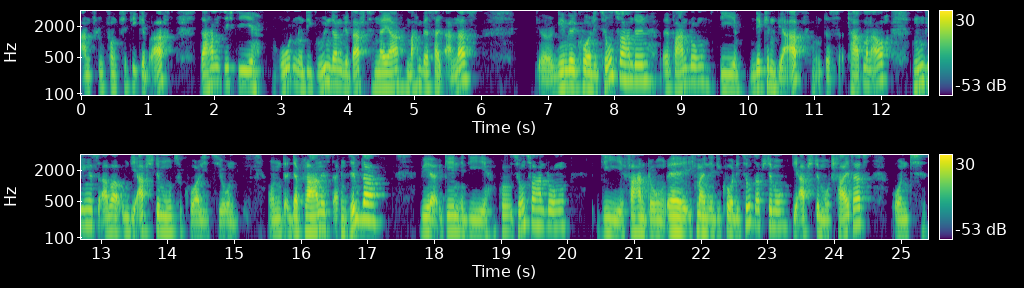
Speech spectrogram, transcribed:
Anflug von Kritik gebracht. Da haben sich die Roten und die Grünen dann gedacht, naja, machen wir es halt anders gehen wir in Koalitionsverhandeln, äh, die nicken wir ab und das tat man auch. Nun ging es aber um die Abstimmung zur Koalition. Und der Plan ist ein simpler. Wir gehen in die Koalitionsverhandlungen, die Verhandlungen, äh, ich meine in die Koalitionsabstimmung, die Abstimmung scheitert und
